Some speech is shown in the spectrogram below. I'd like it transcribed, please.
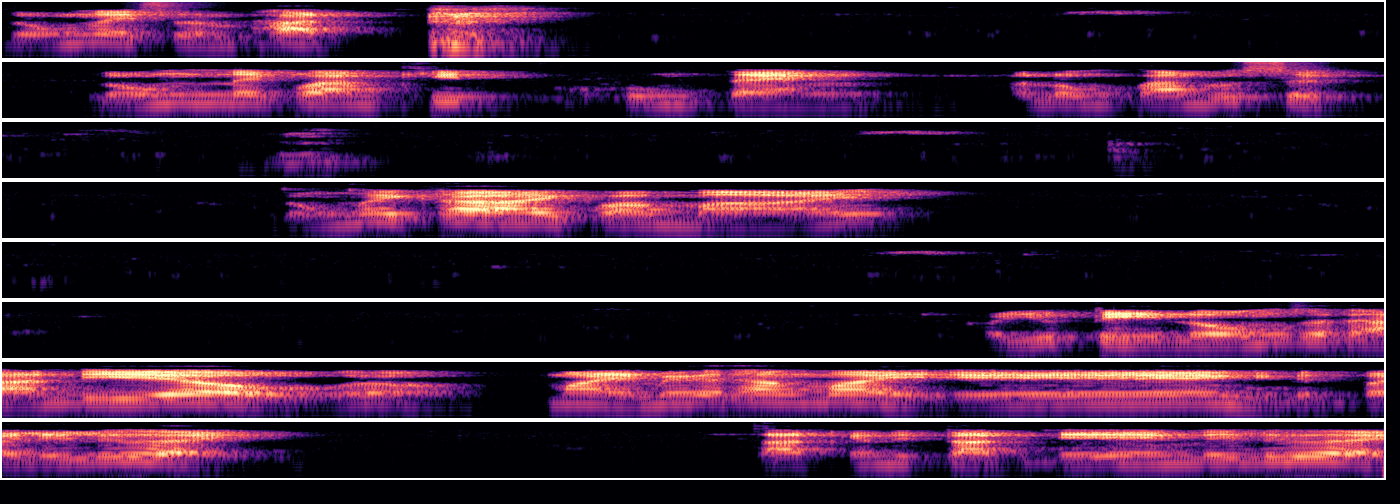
หลงในสัมผัส หลงในความคิดปรุงแต่งอารมณ์ความรู้สึกหืมหลงให้ค่าให้ความหมาย ก็ยุติหลงสถานเดียวก็ไม่แม้กระทั่งไม่เองกันไปเรื่อยๆ ตัดกันไปตัดเองเรื่อย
